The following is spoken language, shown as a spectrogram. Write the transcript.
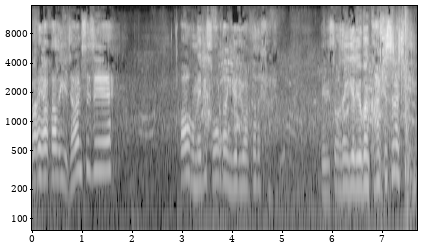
Ben yakalayacağım sizi. Ah Melis oradan geliyor arkadaşlar. Melis oradan geliyor. Ben karşısına çıkayım.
